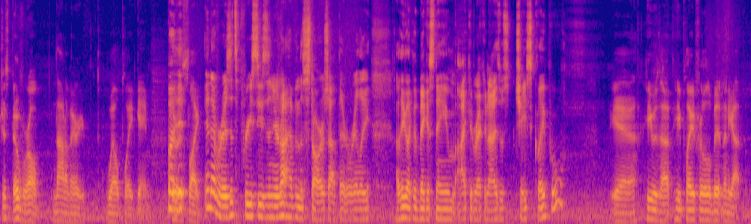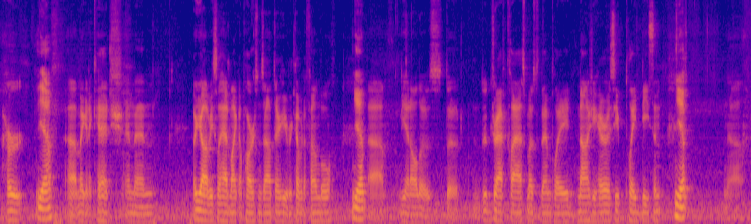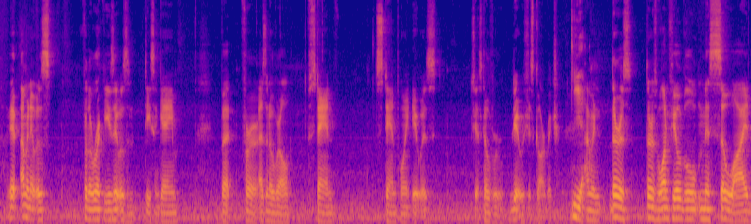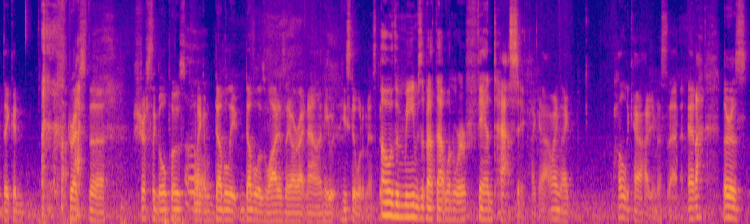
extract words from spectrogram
just overall not a very well played game. But it's like it never is. It's preseason. You're not having the stars out there really. I think like the biggest name I could recognize was Chase Claypool. Yeah, he was out. He played for a little bit and then he got hurt. Yeah, uh, making a catch, and then oh, you obviously had Micah Parsons out there. He recovered a fumble. Yeah. Um, you had all those the the draft class. Most of them played. Najee Harris, he played decent. Yep. Uh, it, I mean, it was for the rookies. It was a decent game, but for as an overall stand standpoint, it was just over. It was just garbage. Yeah. I mean, there was there was one field goal missed so wide they could stretch the stretch the goalpost, oh. make them double double as wide as they are right now, and he would he still would have missed it. Oh, the memes about that one were fantastic. Like I mean, like holy cow, how do you miss that? And I, there was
